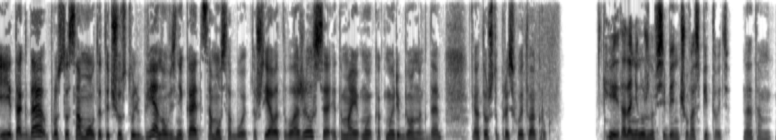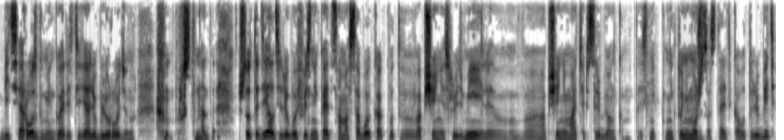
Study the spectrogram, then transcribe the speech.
А, и тогда просто само вот это чувство любви, оно возникает само собой, потому что я в это вложился, это мой, мой как мой ребенок, да, то, что происходит вокруг. И тогда не нужно в себе ничего воспитывать да, там, бить себя розгами и говорить, я люблю родину. Просто надо что-то делать, и любовь возникает сама собой, как вот в общении с людьми или в общении матери с ребенком. То есть никто не может заставить кого-то любить,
